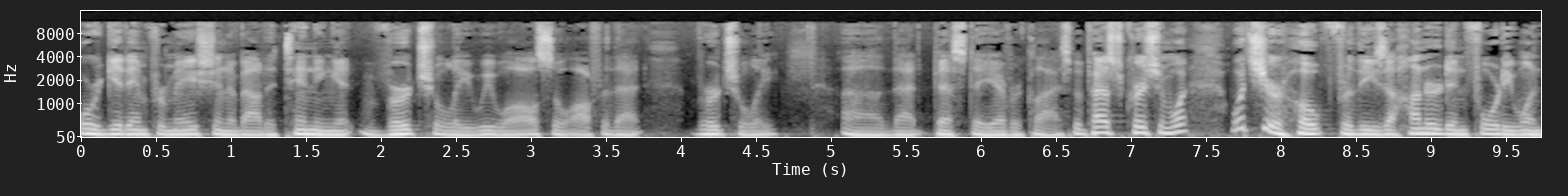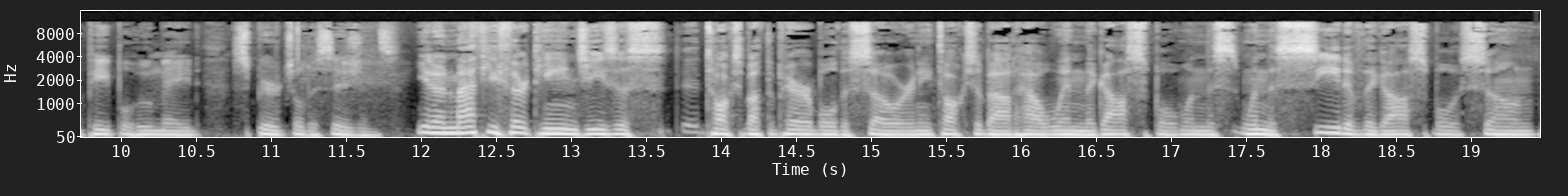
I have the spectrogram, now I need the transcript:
or get information about attending it virtually. We will also offer that virtually, uh, that best day ever class. But Pastor Christian, what, what's your hope for these 141 people who made spiritual decisions? You know, in Matthew 13, Jesus talks about the parable of the sower and he talks about how when the gospel, when this, when the seed of the gospel is sown,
